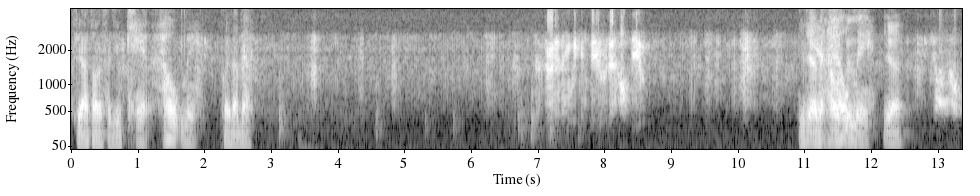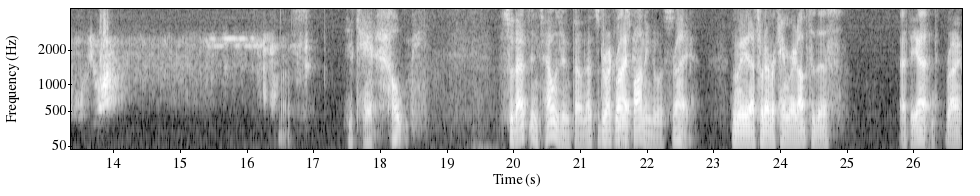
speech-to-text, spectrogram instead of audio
See, I thought I said you can't help me. Play that back. Is there anything we can do to help you? You Yeah, can't help, help is me. Yeah. You tell me how old you are? That's, You can't help me. So that's intelligent though. That's directly Right. responding to us. Right. Maybe that's whatever came right up to this at the end. Right.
